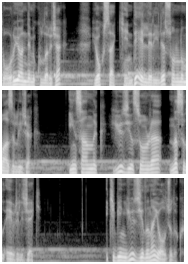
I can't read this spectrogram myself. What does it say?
doğru yönde mi kullanacak yoksa kendi elleriyle sonunu mu hazırlayacak? İnsanlık 100 yıl sonra nasıl evrilecek? 2100 yılına yolculuk.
